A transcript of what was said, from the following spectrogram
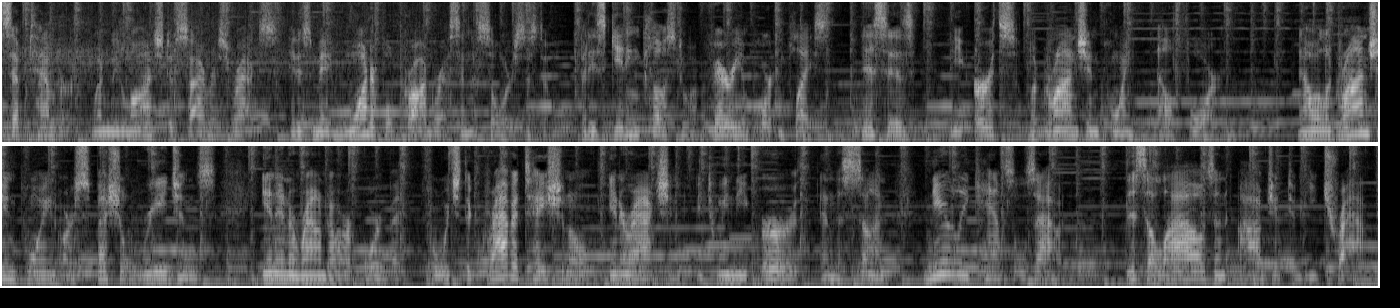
September, when we launched OSIRIS-REx, it has made wonderful progress in the solar system, but is getting close to a very important place. This is the Earth's Lagrangian point L4. Now, a Lagrangian point are special regions in and around our orbit for which the gravitational interaction between the Earth and the Sun nearly cancels out. This allows an object to be trapped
